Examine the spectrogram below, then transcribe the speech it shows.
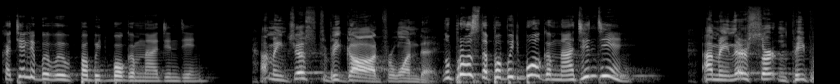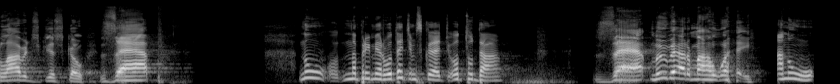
Хотели бы вы побыть Богом на один день? I mean, just to be God for one day. Ну просто побыть Богом на один день. I mean, there's certain people I would just go zap, Ну, например, вот этим сказать, вот туда. zap, move out of my way. А ну,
